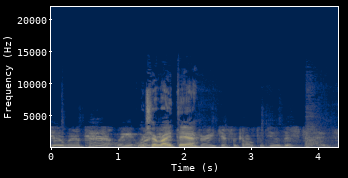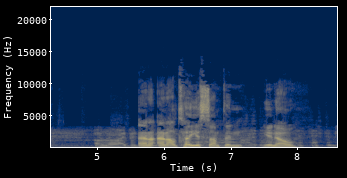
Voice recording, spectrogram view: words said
do, and apparently it Which are right there. very difficult to do this time. Although I've been And, and I'll tell you for a long something, you know, the system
